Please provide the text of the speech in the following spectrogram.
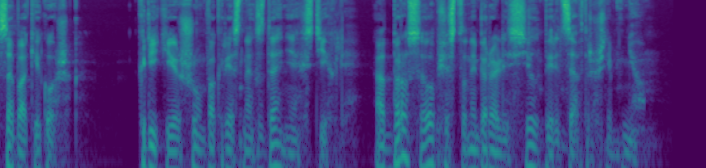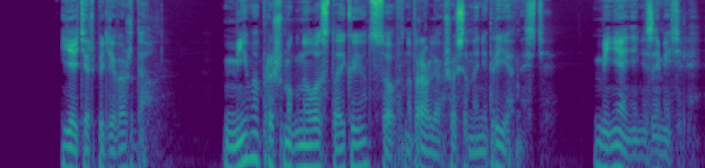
собак и кошек. Крики и шум в окрестных зданиях стихли. Отбросы общества набирали сил перед завтрашним днем. Я терпеливо ждал. Мимо прошмыгнула стайка юнцов, направлявшихся на неприятности. Меня они не заметили.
